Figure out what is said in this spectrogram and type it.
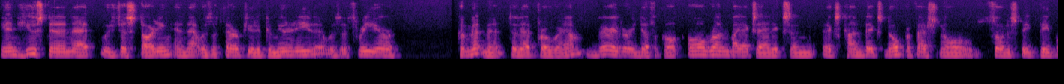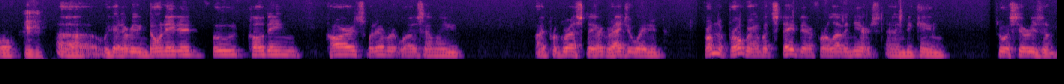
in Houston that was just starting, and that was a therapeutic community. That was a three year commitment to that program. Very, very difficult, all run by ex addicts and ex convicts, no professional, so to speak, people. Mm-hmm. Uh, we got everything donated food, clothing, cars, whatever it was. And we, I progressed there, graduated from the program, but stayed there for 11 years and became through a series of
